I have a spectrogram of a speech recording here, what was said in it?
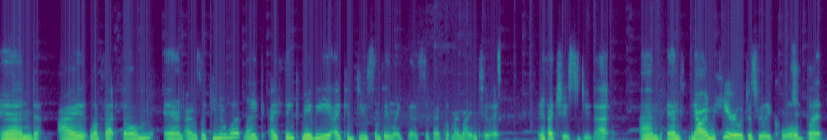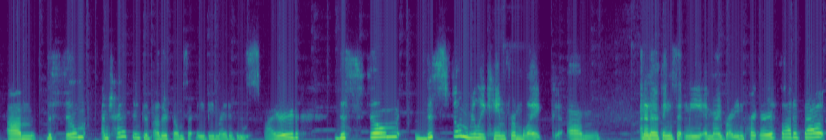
And. I loved that film, and I was like, you know what? Like, I think maybe I could do something like this if I put my mind to it, and if I choose to do that. Um, and now I'm here, which is really cool. But um, the film, I'm trying to think of other films that maybe might have inspired this film this film really came from like um I don't know things that me and my writing partner thought about.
